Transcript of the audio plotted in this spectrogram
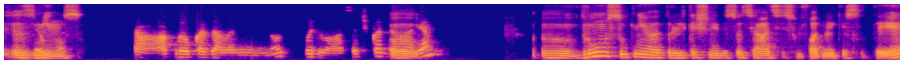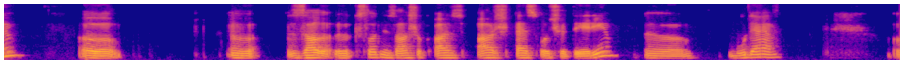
з мінус. Так, ви указали мінус. Будь ласочка, Е, далі. Е, В другому ступні електролітичної дисоціації сульфатної кислоти е, е, е, кислотний залишок H- HSO4 е, буде, е,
